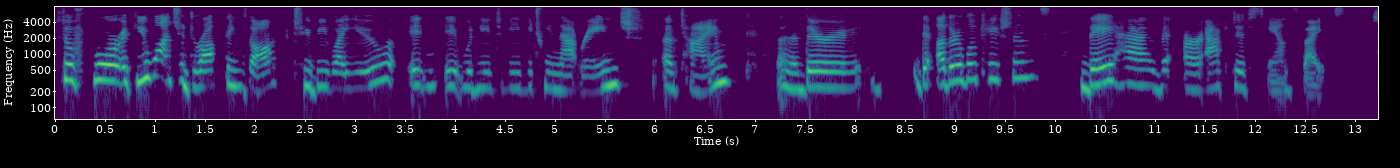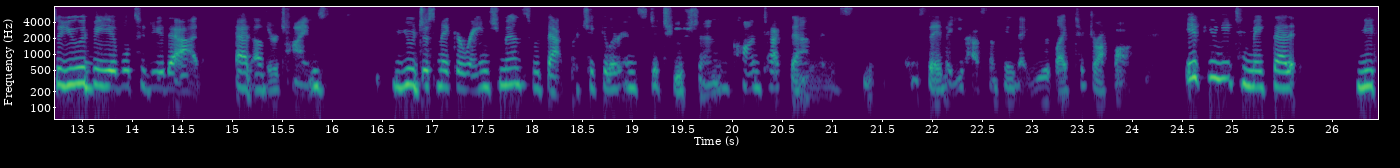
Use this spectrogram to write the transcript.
So for if you want to drop things off to BYU, it, it would need to be between that range of time. Uh, there, the other locations, they have our active scan sites. So you would be able to do that at other times you just make arrangements with that particular institution, contact them and, and say that you have something that you would like to drop off. If you need to make that, need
